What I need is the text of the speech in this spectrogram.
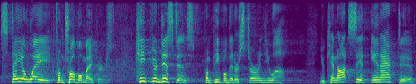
Stay away from troublemakers. Keep your distance from people that are stirring you up. You cannot sit inactive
